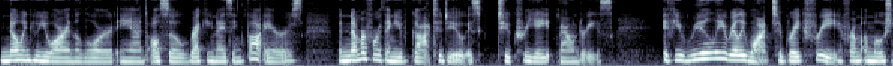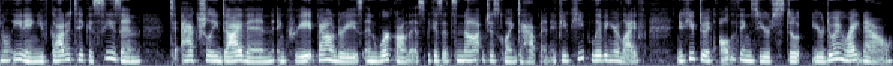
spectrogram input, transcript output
knowing who you are in the Lord and also recognizing thought errors the number four thing you've got to do is to create boundaries. If you really, really want to break free from emotional eating, you've got to take a season to actually dive in and create boundaries and work on this because it's not just going to happen. If you keep living your life, you keep doing all the things you're still you're doing right now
